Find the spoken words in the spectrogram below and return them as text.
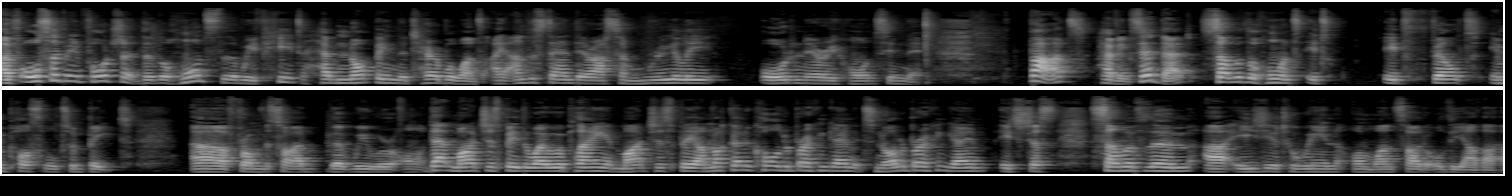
I've also been fortunate that the haunts that we've hit have not been the terrible ones. I understand there are some really ordinary haunts in there. But having said that, some of the haunts it's it felt impossible to beat. Uh, from the side that we were on. That might just be the way we're playing. It might just be. I'm not going to call it a broken game. It's not a broken game. It's just some of them are easier to win on one side or the other,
